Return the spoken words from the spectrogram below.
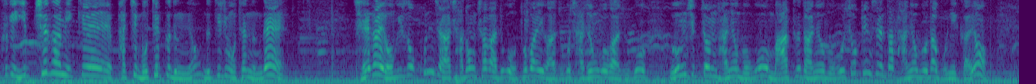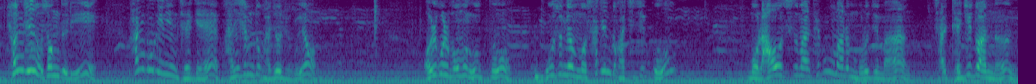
그게 입체감 있게 받지 못했거든요. 느끼지 못했는데 제가 여기서 혼자 자동차 가지고 오토바이 가지고 자전거 가지고 음식점 다녀보고 마트 다녀보고 쇼핑센터 다녀보다 보니까요 현지 여성들이 한국인인 제게 관심도 가져주고요. 얼굴 보면 웃고 웃으면 뭐 사진도 같이 찍고 뭐 라오스 말 태국 말은 모르지만 잘 되지도 않는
